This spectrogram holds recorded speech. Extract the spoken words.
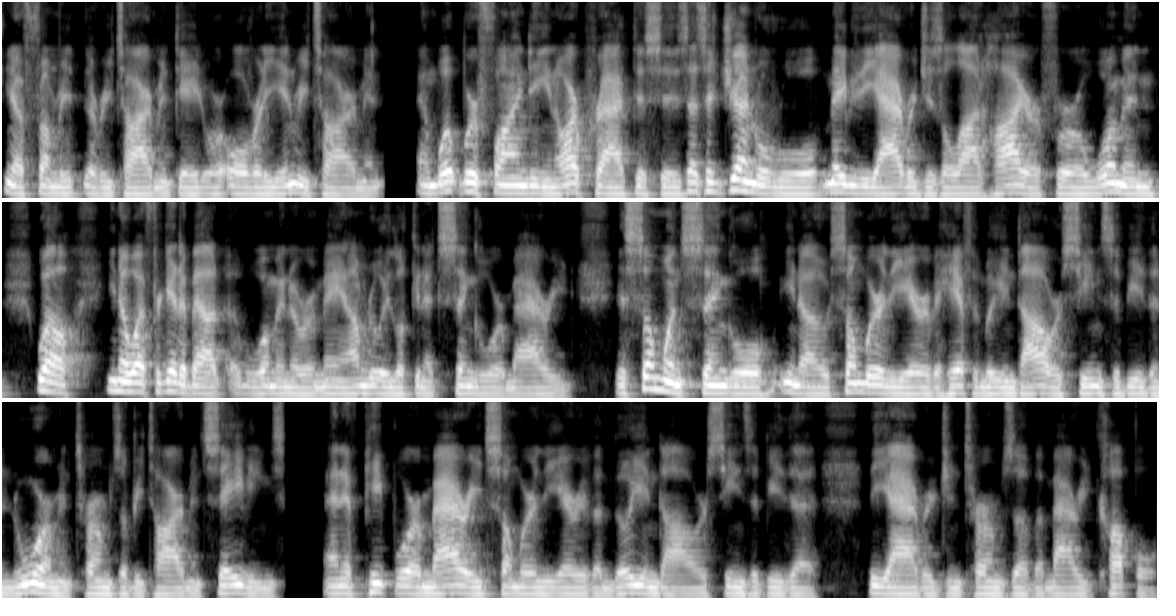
you know, from re- the retirement date or already in retirement. And what we're finding in our practice is, as a general rule, maybe the average is a lot higher for a woman. Well, you know what? Forget about a woman or a man. I'm really looking at single or married. If someone's single, you know, somewhere in the area of a half a million dollars seems to be the norm in terms of retirement savings. And if people are married, somewhere in the area of a million dollars seems to be the, the average in terms of a married couple.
